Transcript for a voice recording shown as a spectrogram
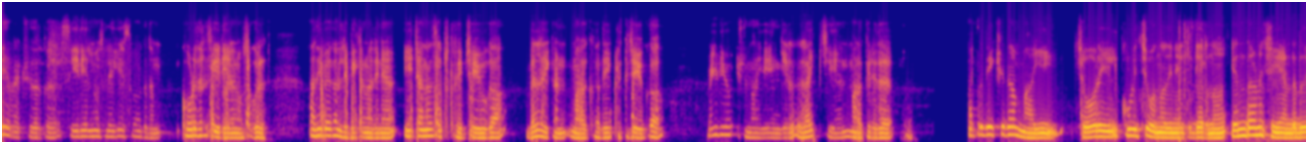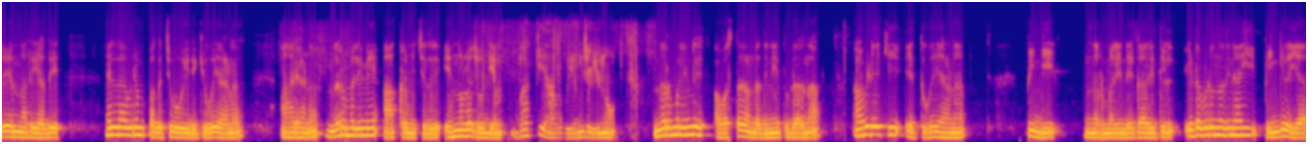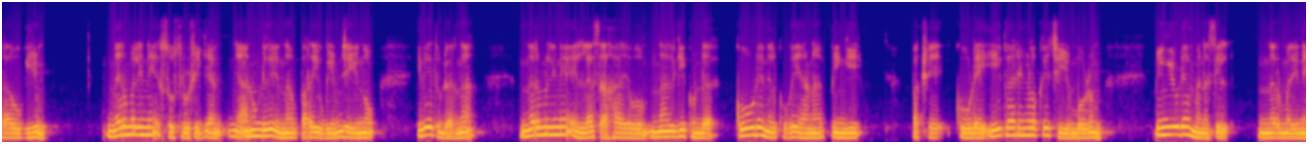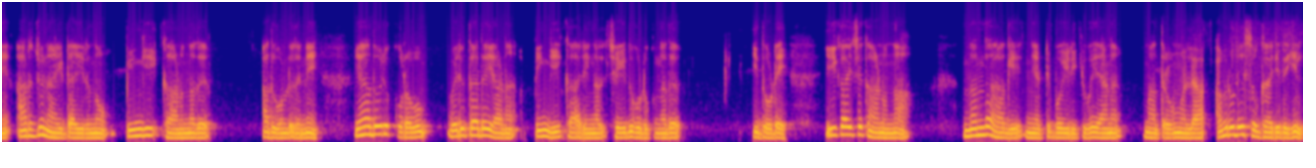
പ്രിയ പ്രേക്ഷകർക്ക് സീരിയൽ ന്യൂസിലേക്ക് സ്വാഗതം. കൂടുതൽ സീരിയൽ ന്യൂസുകൾ അതിവേഗം ലഭിക്കുന്നതിന് ഈ ചാനൽ സബ്സ്ക്രൈബ് ചെയ്യുക ബെൽ ഐക്കൺ മറക്കാതെ ക്ലിക്ക് ചെയ്യുക. വീഡിയോ ഇഷ്ടമായി എങ്കിൽ ലൈക്ക് ചെയ്യാൻ മറക്കരുത്. അപ്രതീക്ഷിതമായി ചോരയിൽ കുളിച്ചു വന്നതിനെ തുടർന്ന് എന്താണ് ചെയ്യേണ്ടത് എന്നറിയാതെ എല്ലാവരും പകച്ചു പോയിരിക്കുകയാണ്. ആരാണ് നിർമ്മലിനെ ആക്രമിച്ചത് എന്നുള്ള ചോദ്യം ബാക്കിയാവുകയും ചെയ്യുന്നു. നിർമ്മലിന്റെ അവസ്ഥ കണ്ടതിനെ തുടർന്ന് അവിടേക്ക് എത്തുകയാണ്. പിങ്കി നിർമ്മലിന്റെ കാര്യത്തിൽ ഇടപെടുന്നതിനായി പിങ്കി തയ്യാറാവുകയും നിർമ്മലിനെ ശുശ്രൂഷിക്കാൻ ഞാനുണ്ട് എന്ന് പറയുകയും ചെയ്യുന്നു. ഇതേ തുടർന്ന് നിർമ്മലിന് എല്ലാ സഹായവും നൽകിക്കൊണ്ട് കൂടെ നിൽക്കുകയാണ് പിങ്കി. പക്ഷേ കൂടെ ഈ കാര്യങ്ങളൊക്കെ ചെയ്യുമ്പോഴും പിങ്കിയുടെ മനസ്സിൽ നിർമ്മലിനെ അർജുനായിട്ടായിരുന്നു പിങ്കി കാണുന്നത്. അതുകൊണ്ട് തന്നെ യാതൊരു കുറവും വരുത്താതെയാണ് പിങ്കി കാര്യങ്ങൾ ചെയ്തു കൊടുക്കുന്നത്. ഇതോടെ ഈ കാഴ്ച കാണുന്ന നന്ദ ആകെ ഞെട്ടിപ്പോയിരിക്കുകയാണ്. മാത്രവുമല്ല അവരുടെ സ്വകാര്യതയിൽ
